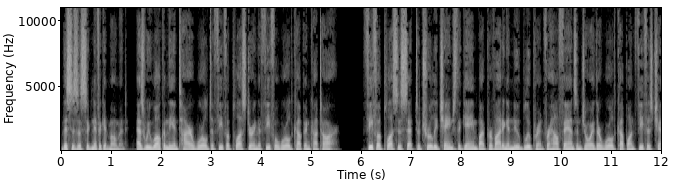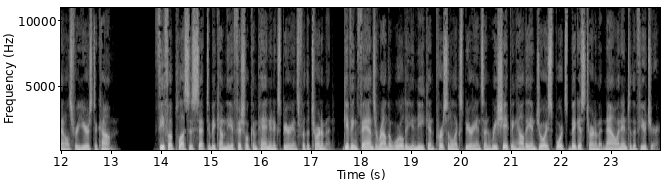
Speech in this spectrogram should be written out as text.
This is a significant moment, as we welcome the entire world to FIFA Plus during the FIFA World Cup in Qatar. FIFA Plus is set to truly change the game by providing a new blueprint for how fans enjoy their World Cup on FIFA's channels for years to come. FIFA Plus is set to become the official companion experience for the tournament, giving fans around the world a unique and personal experience and reshaping how they enjoy sport's biggest tournament now and into the future.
